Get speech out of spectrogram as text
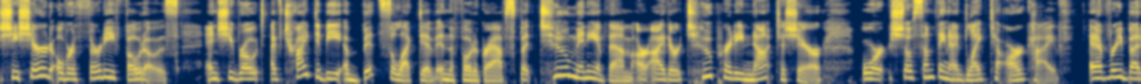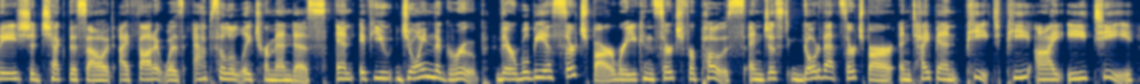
she shared over 30 photos and she wrote, I've tried to be a bit selective in the photographs, but too many of them are either too pretty not to share or show something I'd like to archive. Everybody should check this out. I thought it was absolutely tremendous. And if you join the group, there will be a search bar where you can search for posts and just go to that search bar and type in Piet, P-I-E-T,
